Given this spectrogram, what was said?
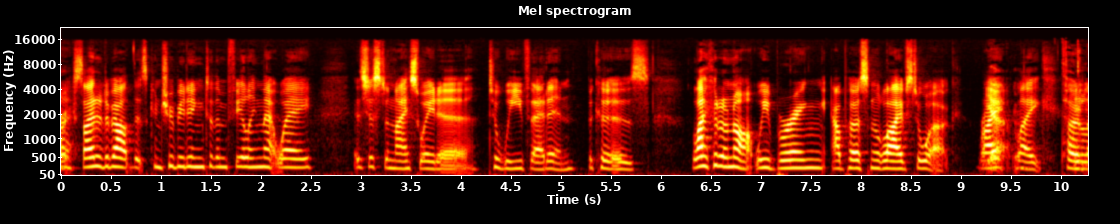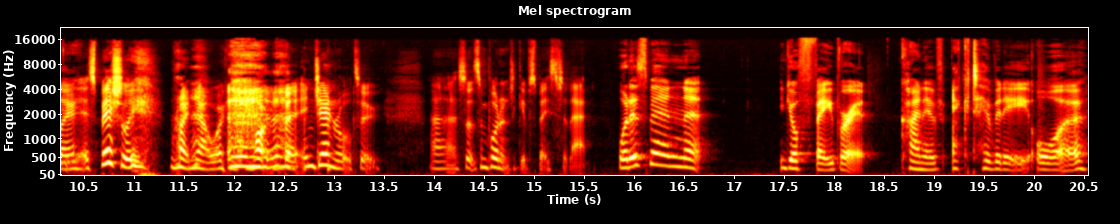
they're excited about that's contributing to them feeling that way. It's just a nice way to to weave that in because, like it or not, we bring our personal lives to work, right? Yeah, like totally. especially right now working from home, but in general too. Uh, so it's important to give space to that. What has been your favorite kind of activity or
